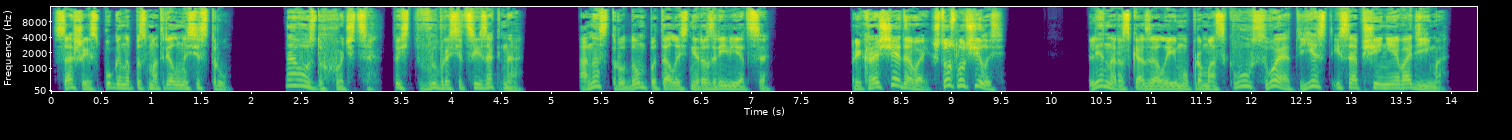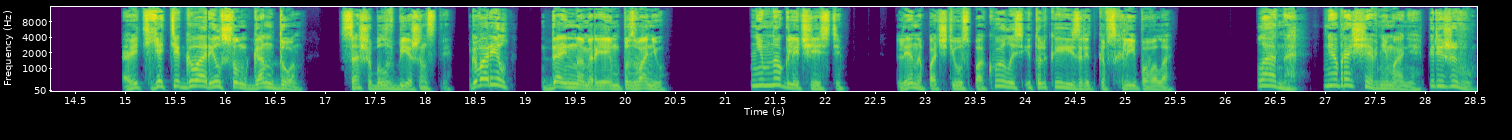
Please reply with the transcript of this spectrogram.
Саша испуганно посмотрел на сестру. «На воздух хочется, то есть выброситься из окна». Она с трудом пыталась не разреветься. «Прекращай давай, что случилось?» Лена рассказала ему про Москву, свой отъезд и сообщение Вадима. «А ведь я тебе говорил, что он гондон!» Саша был в бешенстве. «Говорил? Дай номер, я ему позвоню». «Немного ли чести?» Лена почти успокоилась и только изредка всхлипывала. «Ладно, не обращай внимания, переживу.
